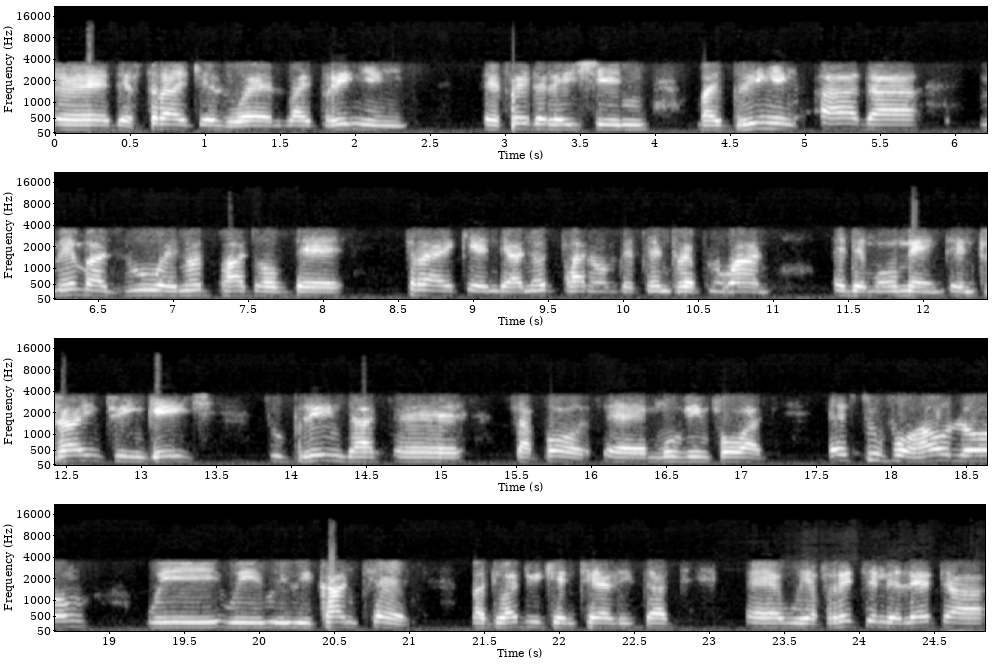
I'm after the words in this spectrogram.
uh, the strike as well by bringing a federation, by bringing other members who were not part of the strike and they are not part of the 10 one at the moment and trying to engage to bring that uh, support uh, moving forward. As to for how long, we, we, we, we can't tell. But what we can tell is that uh, we have written a letter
